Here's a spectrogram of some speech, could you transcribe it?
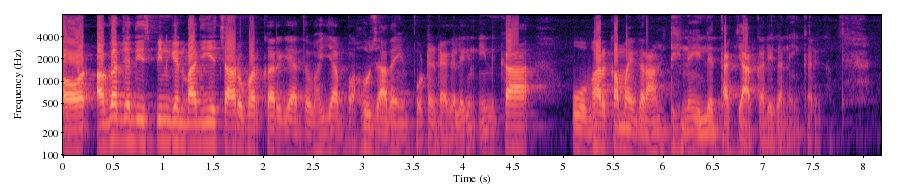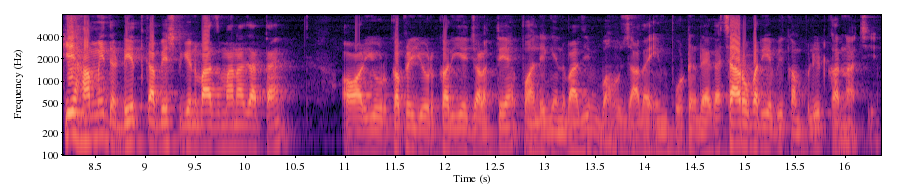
और अगर यदि स्पिन गेंदबाजी ये चार ओवर कर गया तो भैया बहुत ज़्यादा इंपॉर्टेंट रहेगा। लेकिन इनका ओवर का मैं गारंटी नहीं लेता क्या करेगा, नहीं करेगा। कि हामिद, डेथ का बेस्ट गेंदबाज माना जाता है। और योरकर योरकर ये जड़ते हैं। पहले गेंदबाजी में बहुत ज़्यादा इंपॉर्टेंट रहेगा। चार ओवर ये भी कंप्लीट करना चाहिए।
